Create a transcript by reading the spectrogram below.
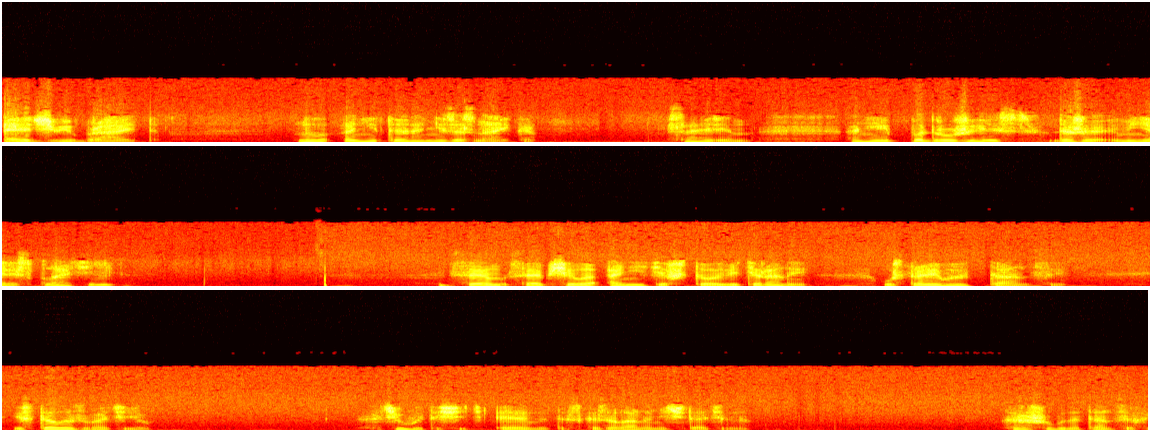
Эджви Брайт. Но они-то не зазнайка. Сайрин, они подружились, даже менялись платьями. Сэм сообщила Аните, что ветераны устраивают танцы, и стала звать ее. «Хочу вытащить Эммета», — сказала она мечтательно. Хорошо бы на танцах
